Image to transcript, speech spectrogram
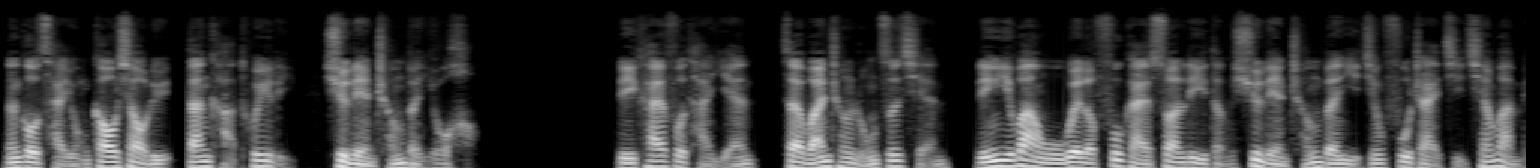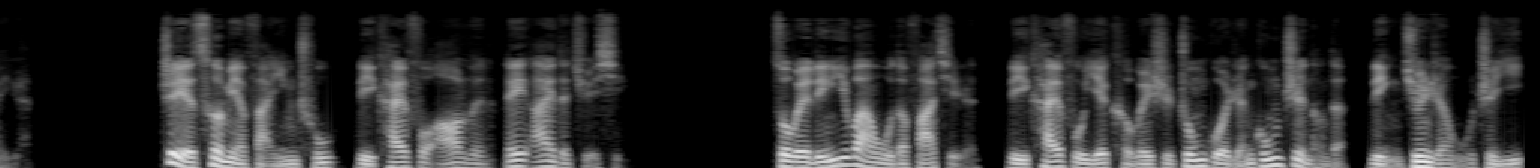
能够采用高效率单卡推理。训练成本友好。李开复坦言，在完成融资前，零一万物为了覆盖算力等训练成本，已经负债几千万美元。这也侧面反映出李开复 All in AI 的决心。作为零一万物的发起人，李开复也可谓是中国人工智能的领军人物之一。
